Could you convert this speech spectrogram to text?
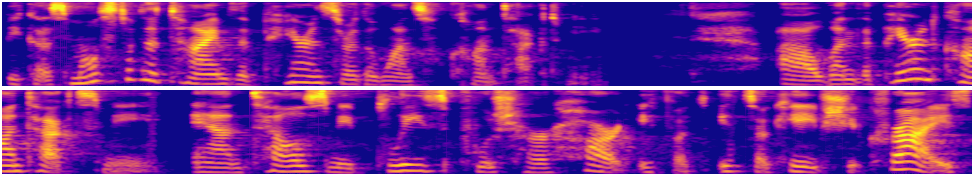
because most of the time the parents are the ones who contact me uh, when the parent contacts me and tells me, please push her hard. If it's okay if she cries,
